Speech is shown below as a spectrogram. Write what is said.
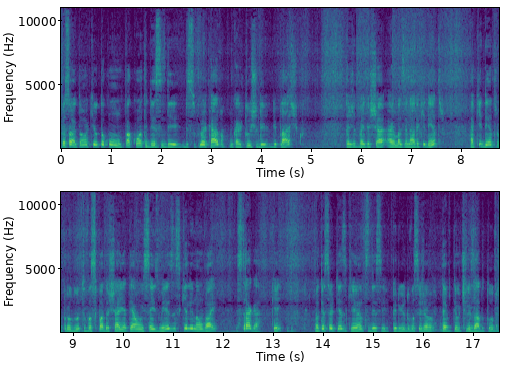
Pessoal, então aqui eu tô com um pacote desses de, de supermercado, um cartucho de, de plástico. A gente vai deixar armazenado aqui dentro. Aqui dentro o produto você pode deixar aí até uns seis meses que ele não vai estragar, ok? Eu tenho certeza que antes desse período você já deve ter utilizado todo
